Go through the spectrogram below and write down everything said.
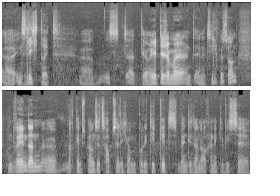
äh, ins Licht tritt, äh, ist äh, theoretisch einmal ein, eine Zielperson. Und wenn dann, äh, nachdem es bei uns jetzt hauptsächlich um Politik geht, wenn die dann auch eine gewisse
